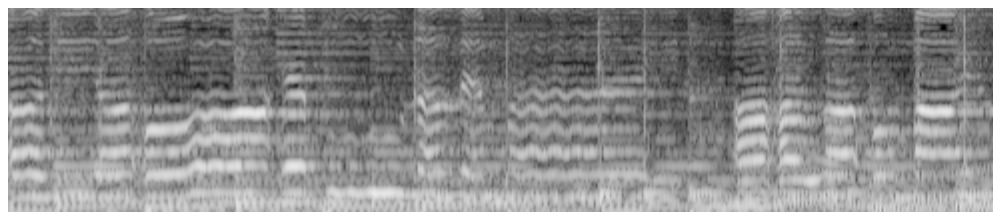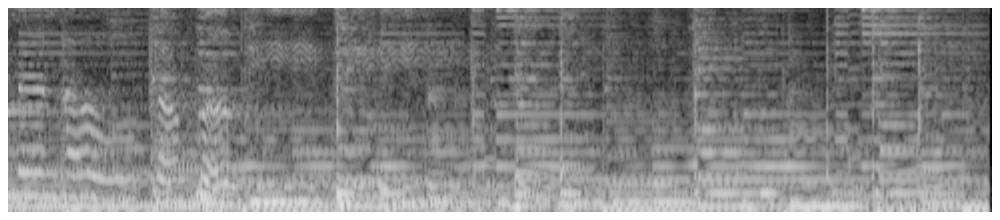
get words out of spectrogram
alia o e pula le mai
